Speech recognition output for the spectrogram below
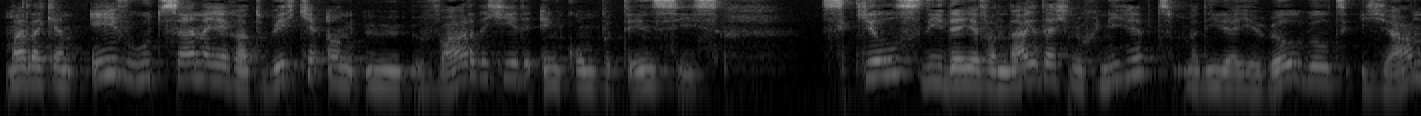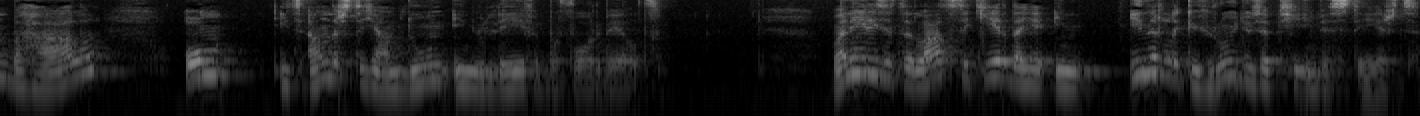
Maar dat kan even goed zijn dat je gaat werken aan je vaardigheden en competenties. Skills die dat je vandaag dag nog niet hebt, maar die dat je wel wilt gaan behalen om iets anders te gaan doen in je leven bijvoorbeeld. Wanneer is het de laatste keer dat je in innerlijke groei dus hebt geïnvesteerd?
